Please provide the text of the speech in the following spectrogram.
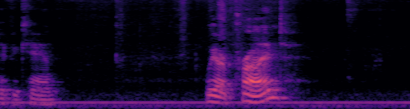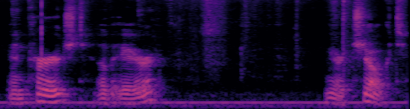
if you can. We are primed and purged of air. We are choked.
